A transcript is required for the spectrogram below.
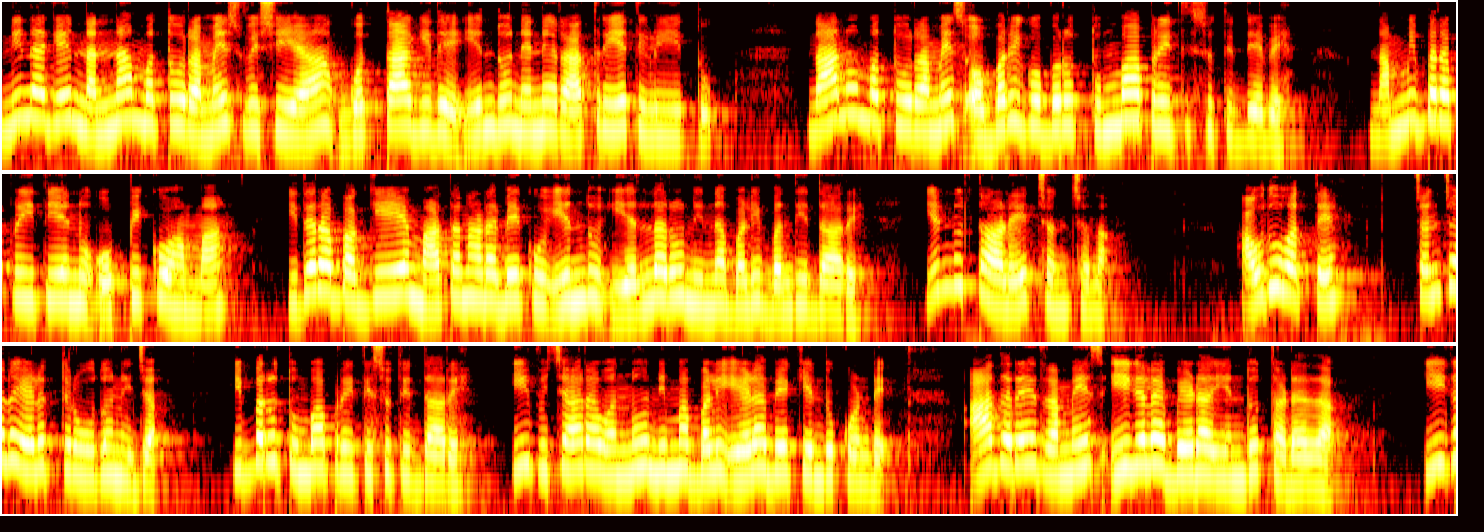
ನಿನಗೆ ನನ್ನ ಮತ್ತು ರಮೇಶ್ ವಿಷಯ ಗೊತ್ತಾಗಿದೆ ಎಂದು ನಿನ್ನೆ ರಾತ್ರಿಯೇ ತಿಳಿಯಿತು. ನಾನು ಮತ್ತು ರಮೇಶ್ ಒಬ್ಬರಿಗೊಬ್ಬರು ತುಂಬ ಪ್ರೀತಿಸುತ್ತಿದ್ದೇವೆ. ನಮ್ಮಿಬ್ಬರ ಪ್ರೀತಿಯನ್ನು ಒಪ್ಪಿಕೋ, ಅಮ್ಮ. ಇದರ ಬಗ್ಗೆಯೇ ಮಾತನಾಡಬೇಕು ಎಂದು ಎಲ್ಲರೂ ನಿನ್ನ ಬಳಿ ಬಂದಿದ್ದಾರೆ. ಎನ್ನುತ್ತಾಳೆ ಚಂಚಲ. ಹೌದು ಅತ್ತೆ, ಚಂಚಲ ಹೇಳುತ್ತಿರುವುದು ನಿಜ. ಇಬ್ಬರು ತುಂಬ ಪ್ರೀತಿಸುತ್ತಿದ್ದಾರೆ. ಈ ವಿಚಾರವನ್ನು ನಿಮ್ಮ ಬಳಿ ಹೇಳಬೇಕೆಂದುಕೊಂಡೆ. ಆದರೆ ರಮೇಶ್ ಈಗಲೇ ಬೇಡ ಎಂದು ತಡೆದ. ಈಗ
